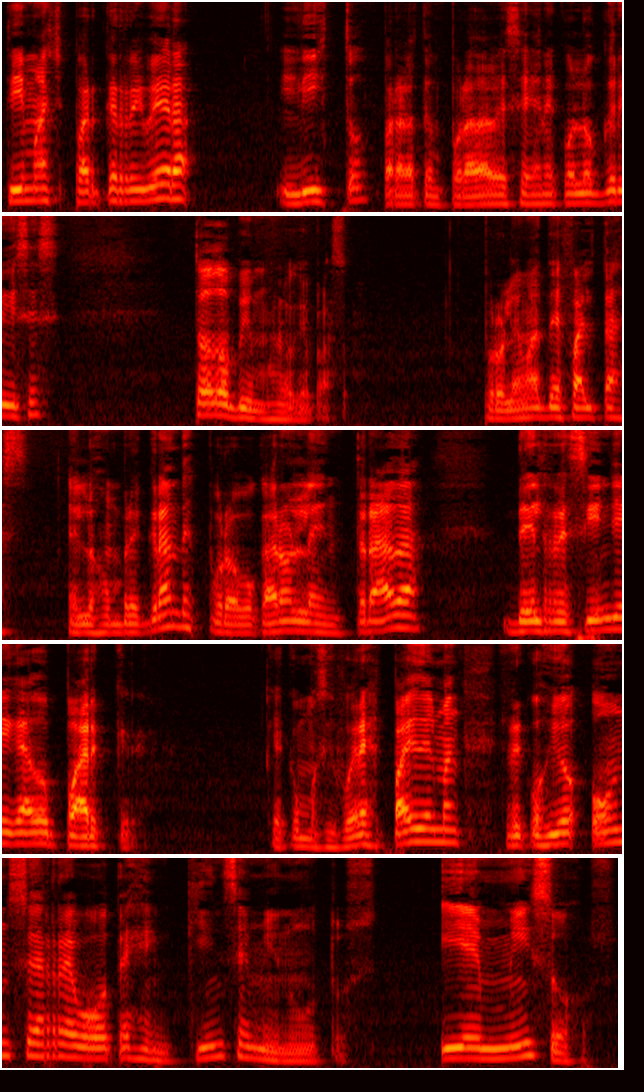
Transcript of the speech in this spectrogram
Timash Parker Rivera, listo para la temporada BCN con los grises. Todos vimos lo que pasó. Problemas de faltas en los hombres grandes provocaron la entrada del recién llegado Parker, que como si fuera Spider-Man recogió 11 rebotes en 15 minutos. Y en mis ojos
